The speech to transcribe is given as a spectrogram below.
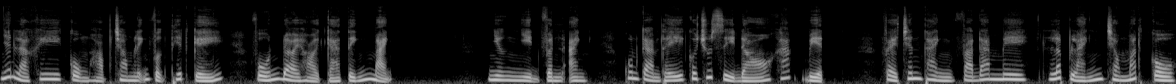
nhất là khi cùng học trong lĩnh vực thiết kế, vốn đòi hỏi cá tính mạnh. Nhưng nhìn Vân Anh, Quân cảm thấy có chút gì đó khác biệt. Vẻ chân thành và đam mê lấp lánh trong mắt cô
